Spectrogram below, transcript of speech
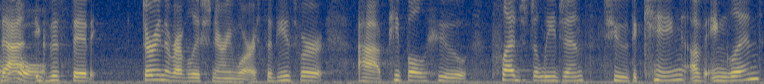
that oh. existed during the Revolutionary War. So these were uh, people who pledged allegiance to the King of England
